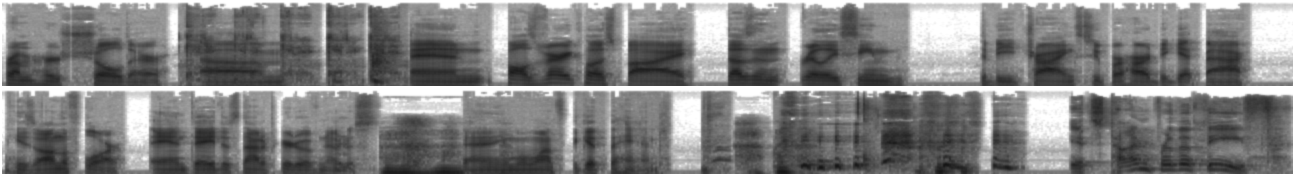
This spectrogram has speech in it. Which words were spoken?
from her shoulder um, Get it, get it, get it. and falls very close by. Doesn't really seem to be trying super hard to get back. He's on the floor, and Day does not appear to have noticed that anyone wants to get the hand. It's time for the thief.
